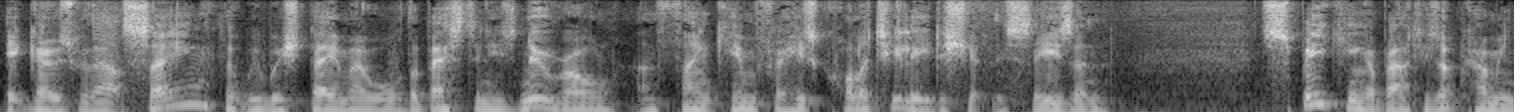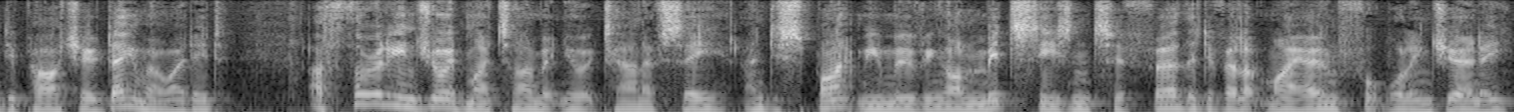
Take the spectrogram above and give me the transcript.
It goes without saying that we wish Damo all the best in his new role and thank him for his quality leadership this season. Speaking about his upcoming departure, Damo added, I've thoroughly enjoyed my time at Newark Town FC, and despite me moving on mid season to further develop my own footballing journey,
